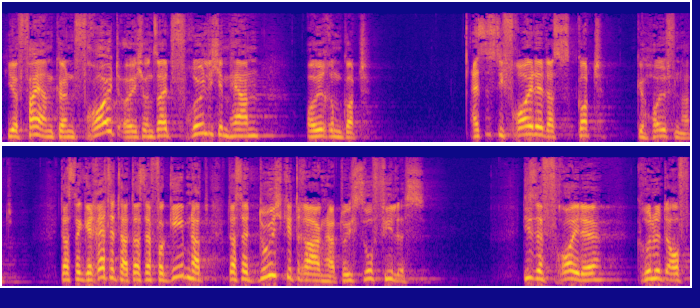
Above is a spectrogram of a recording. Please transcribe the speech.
hier feiern können. Freut euch und seid fröhlich im Herrn, eurem Gott. Es ist die Freude, dass Gott geholfen hat, dass er gerettet hat, dass er vergeben hat, dass er durchgetragen hat durch so vieles. Diese Freude gründet auf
